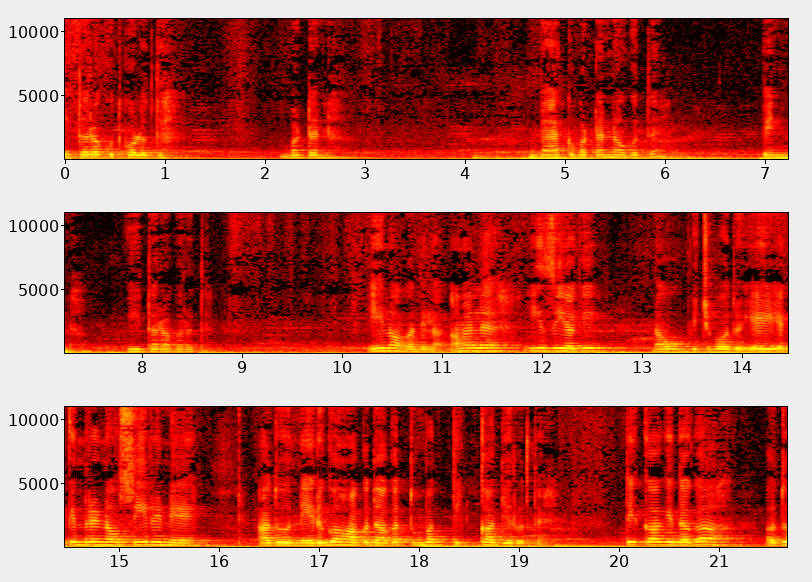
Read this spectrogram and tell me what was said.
ಈ ಥರ ಕುತ್ಕೊಳ್ಳುತ್ತೆ. ಬಟನ್. ಬ್ಯಾಕ್ ಬಟನ್ ಹೋಗುತ್ತೆ, ಪಿನ್ ಈ ಥರ ಬರುತ್ತೆ. ಏನೂ ಆಗೋದಿಲ್ಲ. ಆಮೇಲೆ ಈಸಿಯಾಗಿ ನಾವು ಬಿಚ್ಚಬೋದು ಏಕೆಂದರೆ ನಾವು ಸೀರೆನೆ ಅದು ನೆರಿಗೂ ಹಾಕಿದಾಗ ತುಂಬ ತಿಕ್ಕಾಗಿರುತ್ತೆ. ತಿಕ್ಕಾಗಿದ್ದಾಗ ಅದು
